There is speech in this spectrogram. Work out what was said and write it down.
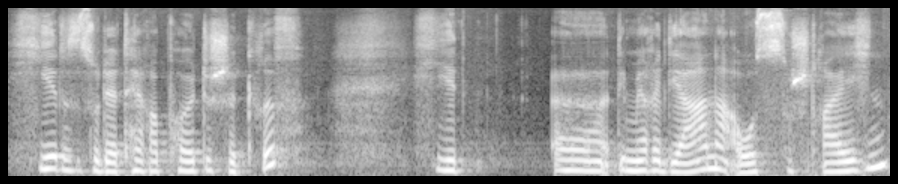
Hier, das ist so der therapeutische Griff, hier äh, die Meridiane auszustreichen.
